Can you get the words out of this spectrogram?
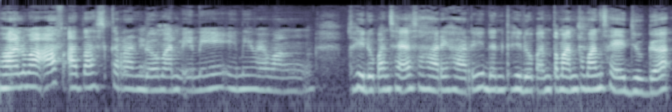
Mohon maaf atas kerandoman ini. Ini memang kehidupan saya sehari-hari dan kehidupan teman-teman saya juga.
